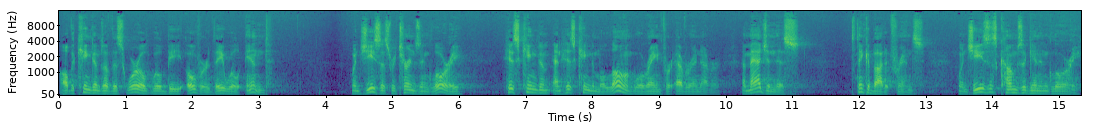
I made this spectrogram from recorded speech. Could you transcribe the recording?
all the kingdoms of this world will be over, they will end. When Jesus returns in glory, his kingdom and his kingdom alone will reign forever and ever. Imagine this. Think about it, friends. When Jesus comes again in glory,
